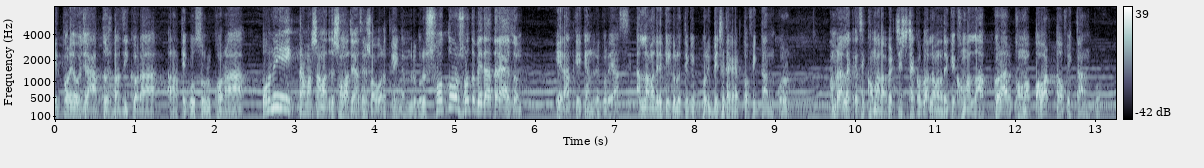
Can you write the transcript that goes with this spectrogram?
এরপরে ওই যে আত্মসবাজি করা, রাতে গোসল করা, অনেক তামাশা আমাদের সমাজে আছে সবরাতকে কেন্দ্র করে। শত শত বেদাতের আয়োজন এই রাতকে কেন্দ্র করে আছে। আল্লাহ আমাদেরকে এগুলো থেকে বেঁচে থাকার তৌফিক দান করুন। আমরা আল্লাহর কাছে ক্ষমা লাভের চেষ্টা করব, আল্লাহ আমাদেরকে ক্ষমা লাভ করার, ক্ষমা পাওয়ার তৌফিক দান করুন।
